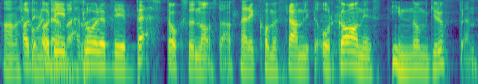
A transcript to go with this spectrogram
Annars Och det, kommer och det det är då det blir bäst också någonstans, när det kommer fram lite organiskt inom gruppen.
